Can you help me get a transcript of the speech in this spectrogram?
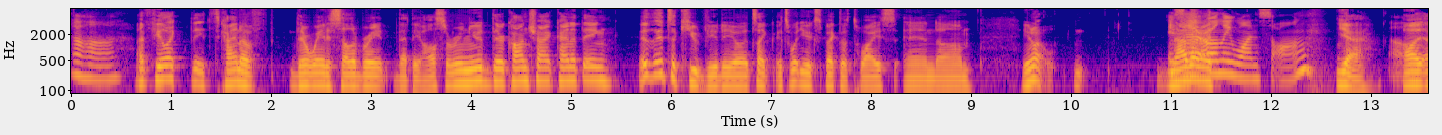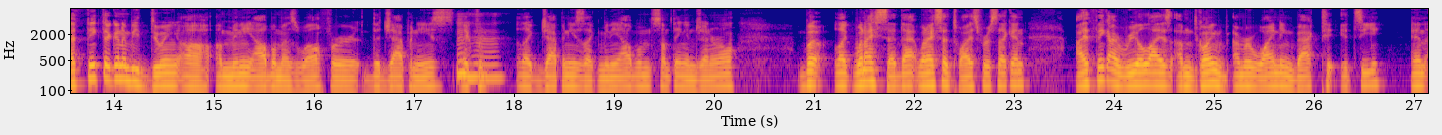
Uh huh. I feel like it's kind of their way to celebrate that they also renewed their contract, kind of thing. It, it's a cute video. It's like it's what you expect of Twice, and um, you know. Is there only one song? yeah. Oh. Uh, I think they're gonna be doing a, a mini album as well for the Japanese, like Mm-hmm. for like Japanese like mini album something in general. But like when I said that, when I said twice for a second, I think I realized I'm going, I'm rewinding back to Itzy, and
